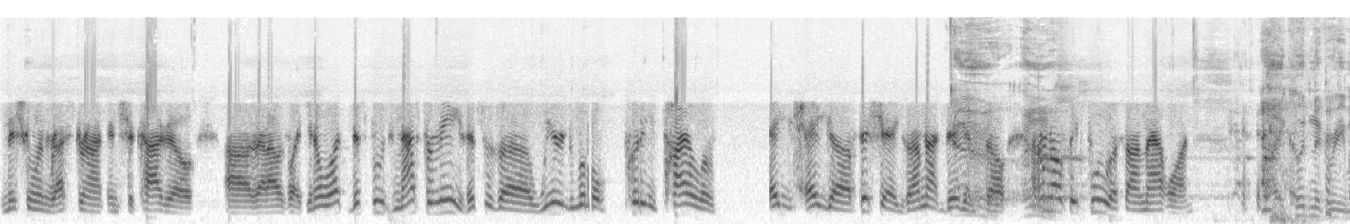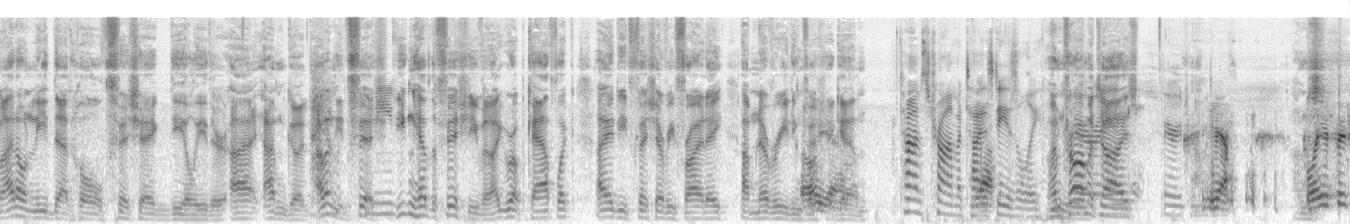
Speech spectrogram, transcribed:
Michelin restaurant in Chicago uh, that I was like, you know what? This food's not for me. This is a weird little pudding pile of egg, egg, uh, fish eggs. that I'm not digging. So I don't know if they fool us on that one. I couldn't agree. more. I don't need that whole fish egg deal either. I, I'm good. I don't need fish. You can have the fish even. I grew up Catholic. I had to eat fish every Friday. I'm never eating Oh, fish yeah. again. Tom's traumatized easily. I'm traumatized. Very, very traumatized. Yeah. Filet fish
